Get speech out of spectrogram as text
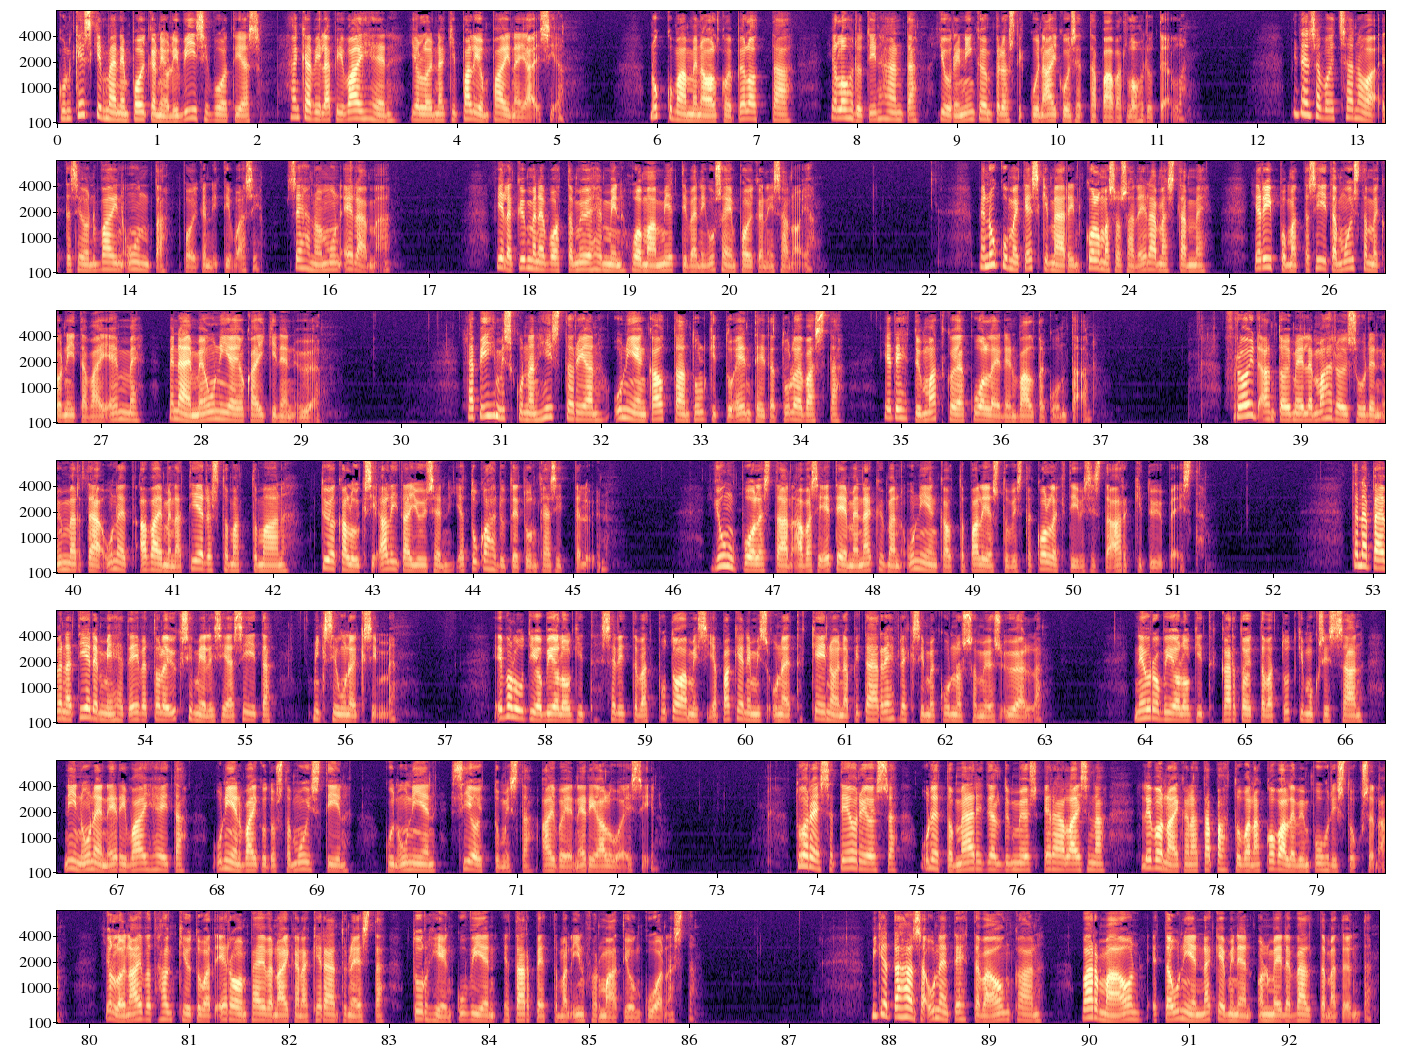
Kun keskimmäinen poikani oli viisivuotias, hän kävi läpi vaiheen, jolloin näki paljon painajaisia. Nukkumaan meno alkoi pelottaa ja lohdutin häntä juuri niin kömpelösti kuin aikuiset tapaavat lohdutella. Miten sä voit sanoa, että se on vain unta, poikani tivasi. Sehän on mun elämää. Vielä kymmenen vuotta myöhemmin huomaan miettiväni usein poikani sanoja. Me nukumme keskimäärin kolmasosan elämästämme, ja riippumatta siitä muistammeko niitä vai emme, me näemme unia joka ikinen yö. Läpi ihmiskunnan historian unien kautta on tulkittu enteitä tulevasta ja tehty matkoja kuolleiden valtakuntaan. Freud antoi meille mahdollisuuden ymmärtää unet avaimena tiedostamattomaan, työkaluiksi alitajuisen ja tukahdutetun käsittelyyn. Jung puolestaan avasi eteemme näkymän unien kautta paljastuvista kollektiivisista arkkityypeistä. Tänä päivänä tiedemiehet eivät ole yksimielisiä siitä, miksi uneksimme. Evoluutiobiologit selittävät putoamis- ja pakenemisunet keinoina pitää refleksimme kunnossa myös yöllä. Neurobiologit kartoittavat tutkimuksissaan niin unen eri vaiheita, unien vaikutusta muistiin, kuin unien sijoittumista aivojen eri alueisiin. Tuoreissa teorioissa unet on määritelty myös eräänlaisena levon aikana tapahtuvana kovalevin puhdistuksena, jolloin aivot hankkiutuvat eroon päivän aikana kerääntyneestä turhien kuvien ja tarpeettoman informaation kuonasta. Mikä tahansa unen tehtävä onkaan, varmaa on, että unien näkeminen on meille välttämätöntä.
